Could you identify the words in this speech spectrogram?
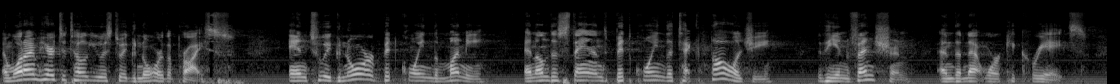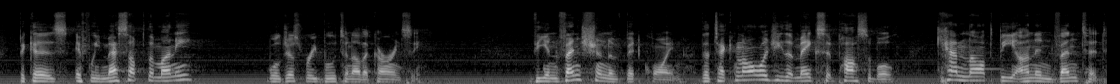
And what I'm here to tell you is to ignore the price and to ignore Bitcoin the money and understand Bitcoin the technology, the invention, and the network it creates. Because if we mess up the money, we'll just reboot another currency. The invention of Bitcoin, the technology that makes it possible, cannot be uninvented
